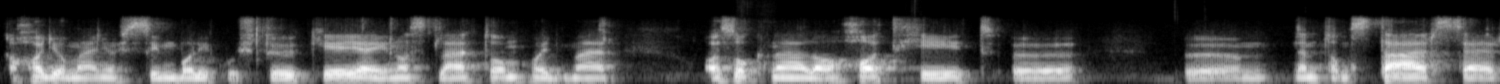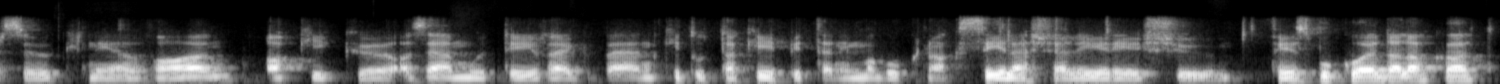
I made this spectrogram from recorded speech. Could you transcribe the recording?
a hagyományos szimbolikus tőkéje, én azt látom, hogy már azoknál a 6-7 nem tudom, sztár szerzőknél van, akik az elmúlt években ki tudtak építeni maguknak széles elérésű Facebook oldalakat,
